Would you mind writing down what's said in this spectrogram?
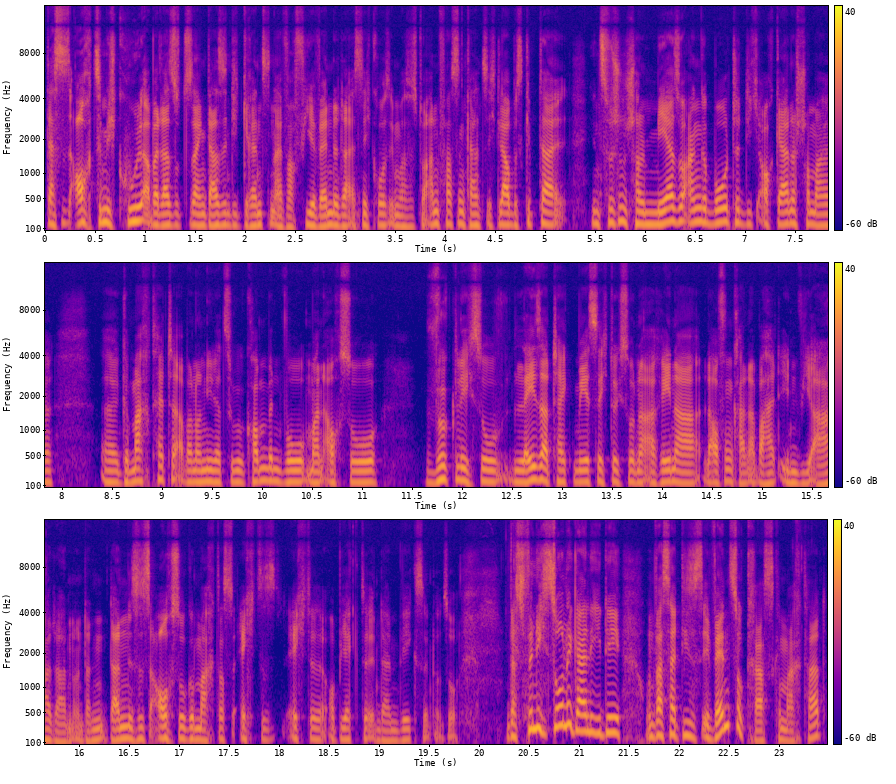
das ist auch ziemlich cool, aber da sozusagen, da sind die Grenzen einfach vier Wände, da ist nicht groß irgendwas, was du anfassen kannst. Ich glaube, es gibt da inzwischen schon mehr so Angebote, die ich auch gerne schon mal äh, gemacht hätte, aber noch nie dazu gekommen bin, wo man auch so wirklich so Lasertag-mäßig durch so eine Arena laufen kann, aber halt in VR dann. Und dann, dann ist es auch so gemacht, dass echte, echte Objekte in deinem Weg sind und so. Das finde ich so eine geile Idee. Und was halt dieses Event so krass gemacht hat,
